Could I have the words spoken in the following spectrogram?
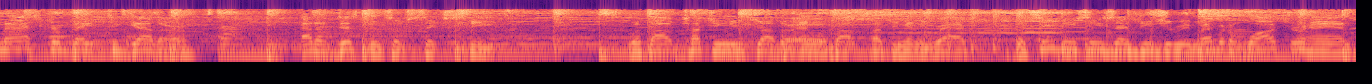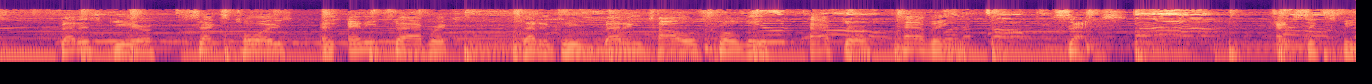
masturbate together at a distance of six feet without touching each other and without touching any rash, the CDC says you should remember to wash your hands, fetish gear, sex toys, and any fabric that includes bedding, towels, clothing after having sex at six feet.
